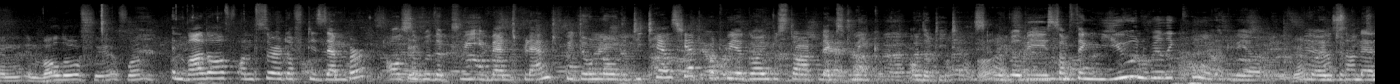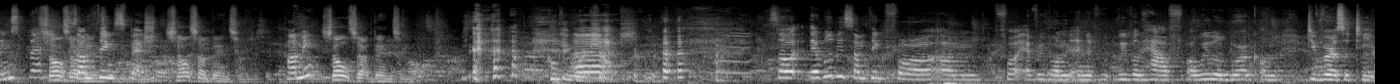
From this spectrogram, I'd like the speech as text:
and in Walldorf we have one. In Walldorf on 3rd of December, also Okay. with a pre-event planned. We don't know the details yet, but we are going to start next week on the details. And it will be something new and really cool that we are going to plan. Salsa something dancing. special. Salsa dancing. Pardon me? Salsa dancing. Cooking Uh, workshops. So there will be something for um, for everyone, and it, we will have or we will work on diversity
